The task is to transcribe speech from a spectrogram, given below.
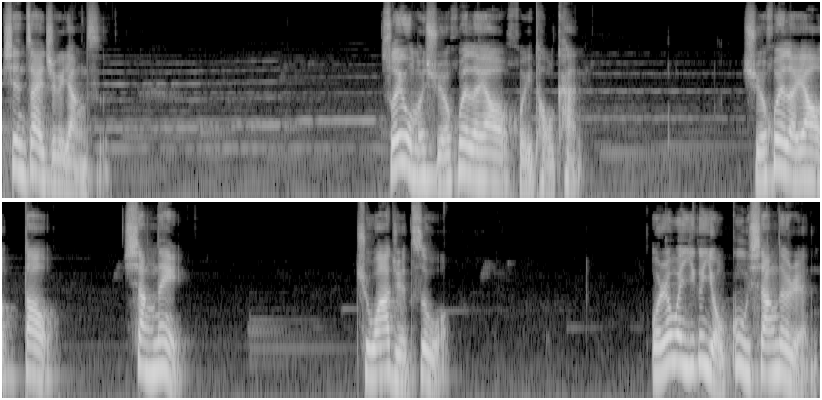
现在这个样子。所以我们学会了要回头看，学会了要到向内去挖掘自我。我认为一个有故乡的人，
